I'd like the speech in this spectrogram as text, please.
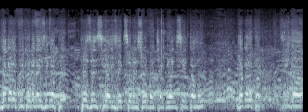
njagala okuorganizinga presence ya his excellence robert kyagulanyi sentamu njagala okuorganizinga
